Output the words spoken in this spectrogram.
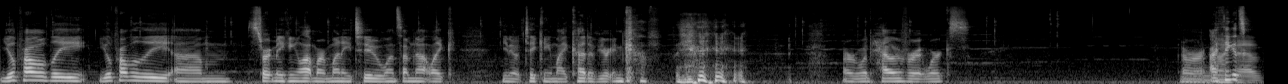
you'll probably you'll probably um, start making a lot more money too once I'm not like, you know, taking my cut of your income or what, however it works. Or I think it's have-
